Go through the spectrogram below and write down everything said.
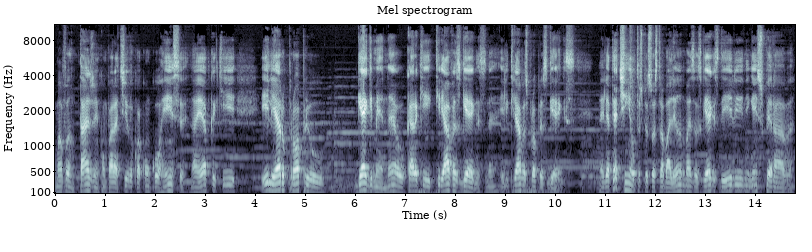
uma vantagem comparativa com a concorrência na época que ele era o próprio gagman, né, o cara que criava as gags, né, ele criava as próprias gags. Ele até tinha outras pessoas trabalhando, mas as gags dele ninguém superava.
